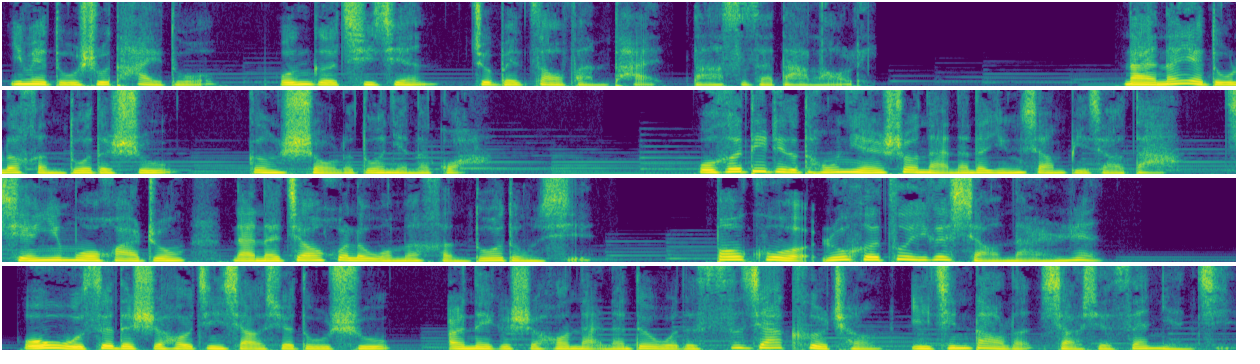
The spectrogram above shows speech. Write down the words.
因为读书太多，文革期间就被造反派打死在大牢里。奶奶也读了很多的书，更守了多年的寡。我和弟弟的童年受奶奶的影响比较大，潜移默化中，奶奶教会了我们很多东西，包括如何做一个小男人。我五岁的时候进小学读书，而那个时候奶奶对我的私家课程已经到了小学三年级。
